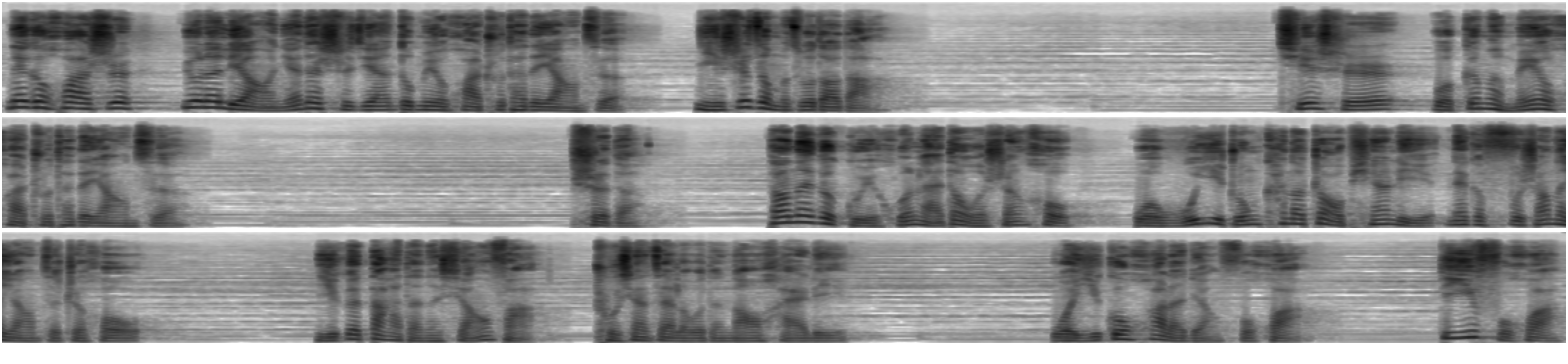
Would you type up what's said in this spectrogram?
那个画师用了两年的时间都没有画出他的样子，你是怎么做到的？其实我根本没有画出他的样子。是的，当那个鬼魂来到我身后，我无意中看到照片里那个富商的样子之后。一个大胆的想法出现在了我的脑海里。我一共画了两幅画，第一幅画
